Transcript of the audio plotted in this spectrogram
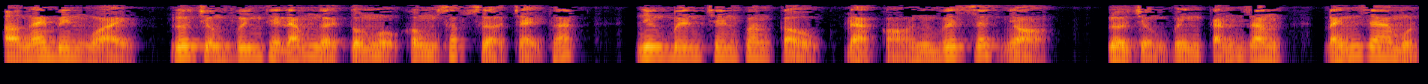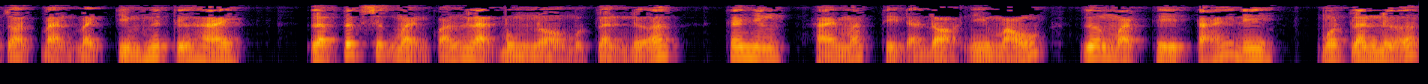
Ở ngay bên ngoài, Lôi Trường Vinh thấy đám người tôn ngộ không sắp sửa chạy thoát, nhưng bên trên quang cầu đã có những vết rách nhỏ. Lôi Trường Vinh cắn răng, đánh ra một giọt bản mệnh kim huyết thứ hai. Lập tức sức mạnh quán lại bùng nổ một lần nữa, thế nhưng hai mắt thì đã đỏ như máu, gương mặt thì tái đi. Một lần nữa,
